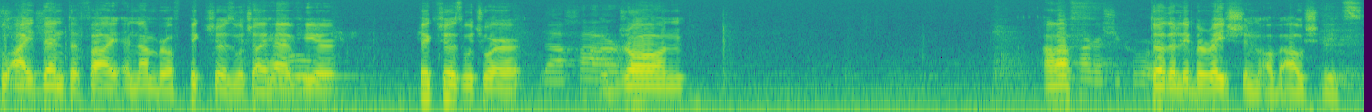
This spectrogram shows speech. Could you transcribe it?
to identify a number of pictures which I have here, pictures which were drawn after the liberation of Auschwitz.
